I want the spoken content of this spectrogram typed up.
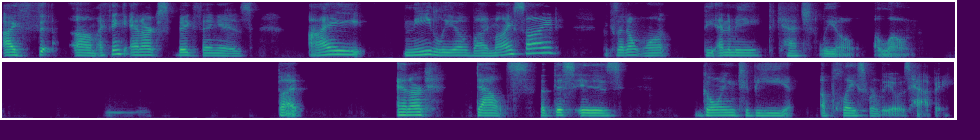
I, th- um, I think Anarhk's big thing is, I need Leo by my side because I don't want the enemy to catch Leo alone. But Anarhk doubts that this is going to be a place where Leo is happy.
